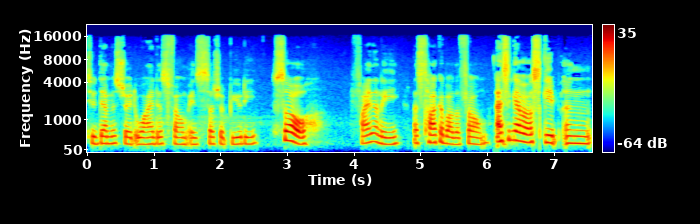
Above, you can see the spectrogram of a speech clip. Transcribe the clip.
to demonstrate why this film is such a beauty. So, finally, let's talk about the film. I think I will skip an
